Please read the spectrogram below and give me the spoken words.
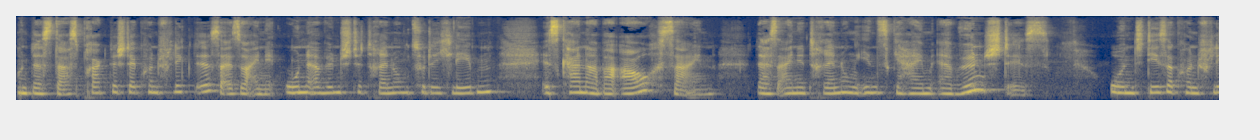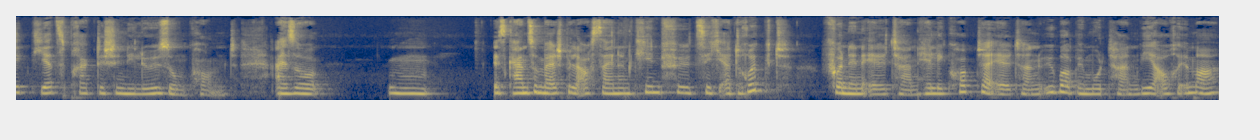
und dass das praktisch der Konflikt ist, also eine unerwünschte Trennung zu durchleben. Es kann aber auch sein, dass eine Trennung insgeheim erwünscht ist und dieser Konflikt jetzt praktisch in die Lösung kommt. Also mm, es kann zum Beispiel auch sein, ein Kind fühlt sich erdrückt von den Eltern, Helikoptereltern, Überbemuttern, wie auch immer,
